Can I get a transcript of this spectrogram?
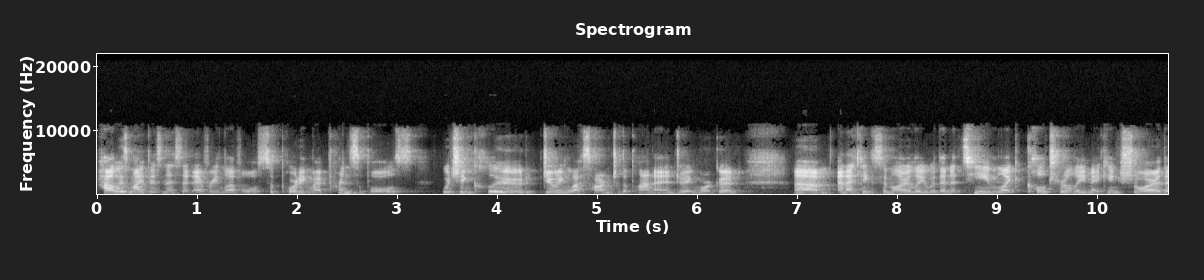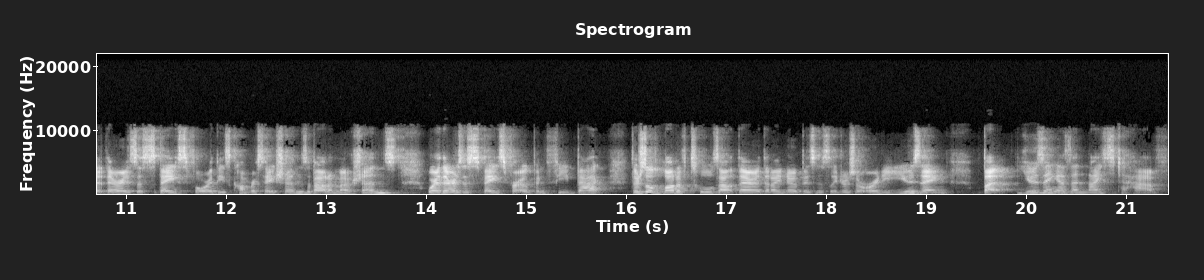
how is my business at every level supporting my principles, which include doing less harm to the planet and doing more good. Um, and I think similarly within a team, like culturally making sure that there is a space for these conversations about emotions, where there is a space for open feedback. There's a lot of tools out there that I know business leaders are already using, but using as a nice to have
